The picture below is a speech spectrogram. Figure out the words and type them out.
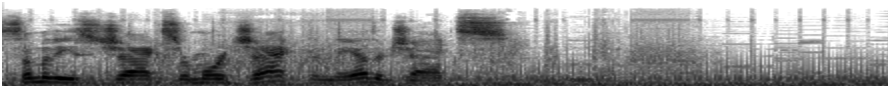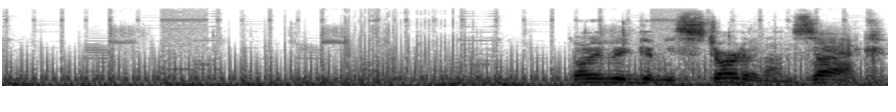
Some of these jacks are more jacked than the other jacks. Don't even get me started on Zack.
